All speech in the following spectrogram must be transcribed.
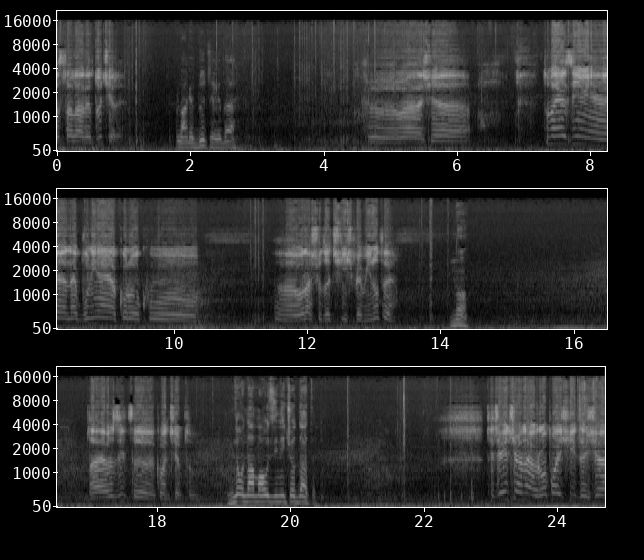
asta la reducere. La reducere, da. Că așa... Tu mai zi nebunia aia acolo cu uh, orașul de 15 minute? Nu. Dar ai auzit uh, conceptul. Nu, n-am auzit niciodată. Deci aici în Europa și deja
